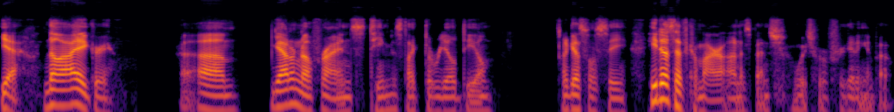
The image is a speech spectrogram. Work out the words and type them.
yeah. No, I agree. Uh, Um, yeah, I don't know if Ryan's team is like the real deal. I guess we'll see. He does have Kamara on his bench, which we're forgetting about.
